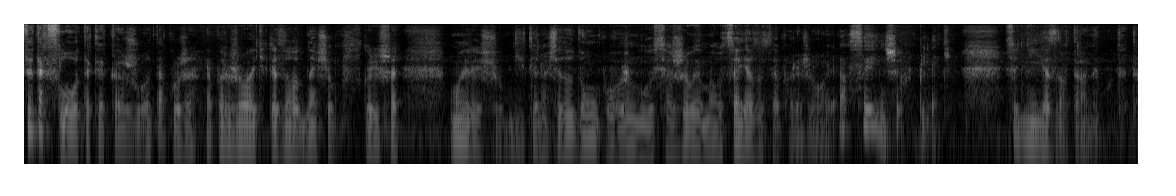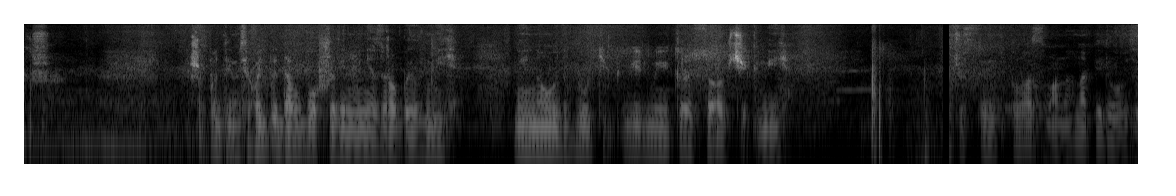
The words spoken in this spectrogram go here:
Це так слово таке кажу, а так уже я переживаю тільки за одне, щоб скоріше мирі, щоб діти наші додому повернулися живими. Оце я за це переживаю. А все інше, блядь, сьогодні є, завтра не буде. Так що, що подивимося, хоч би дав Бог, що він мені зробив мій, мій ноутбутик, він мій красавчик мій. Хочу стоїть плазма на, на підлозі,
